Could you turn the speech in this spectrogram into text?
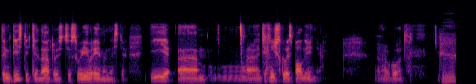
темпистики, да, то есть своевременности и э, э, технического исполнения. Э, вот. Угу.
